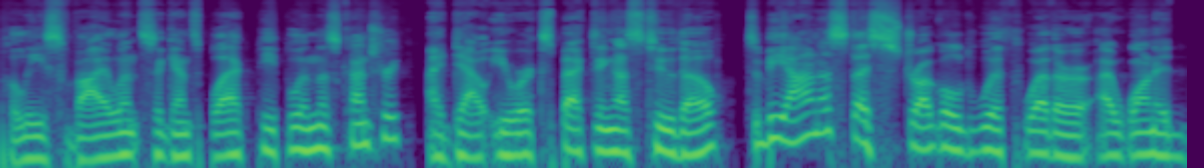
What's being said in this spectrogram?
police violence against black people in this country. I doubt you were expecting us to, though. To be honest, I struggled with whether I wanted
